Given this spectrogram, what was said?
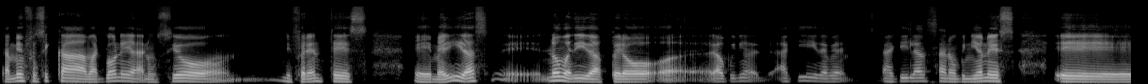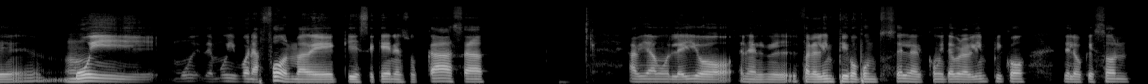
También Francisca Marbone anunció diferentes medidas, no medidas, pero ah, la opinión aquí debe, aquí lanzan opiniones eh, muy, de muy buena forma, de que se queden en sus casas. Habíamos leído en el paralímpico.cl, el Comité Paralímpico, de lo que son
